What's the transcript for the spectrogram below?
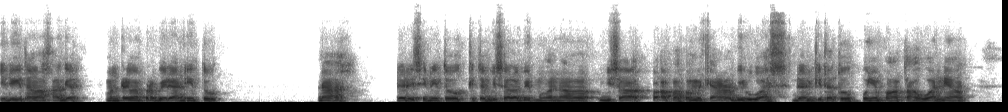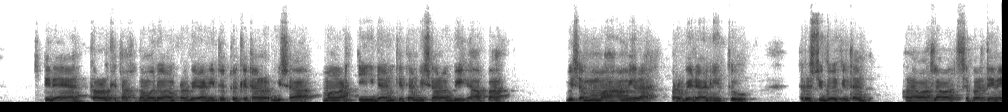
Jadi kita nggak kaget menerima perbedaan itu. Nah, dari sini tuh kita bisa lebih mengenal, bisa apa pemikiran lebih luas dan kita tuh punya pengetahuan yang setidaknya kalau kita ketemu dengan perbedaan itu tuh kita bisa mengerti dan kita bisa lebih apa, bisa memahami lah perbedaan itu. Terus juga kita lewat-lewat seperti ini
